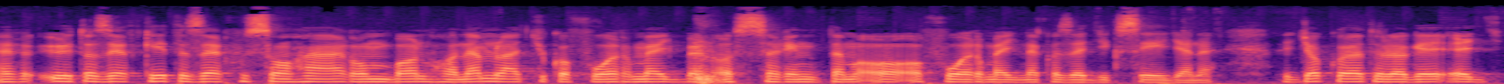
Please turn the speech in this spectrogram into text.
mert őt azért 2023-ban, ha nem látjuk a Form 1-ben, az szerintem a, a Form 1-nek az egyik szégyene. Tehát gyakorlatilag egy, egy,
